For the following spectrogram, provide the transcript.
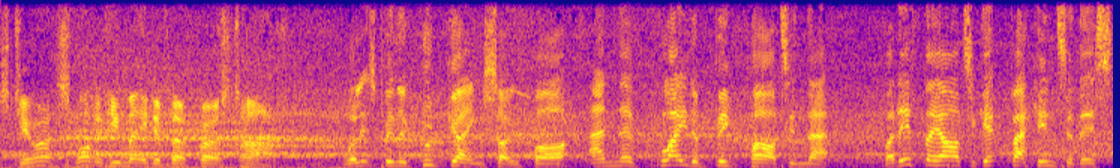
Stuart, what have you made of their first half? Well, it's been a good game so far, and they've played a big part in that. But if they are to get back into this,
